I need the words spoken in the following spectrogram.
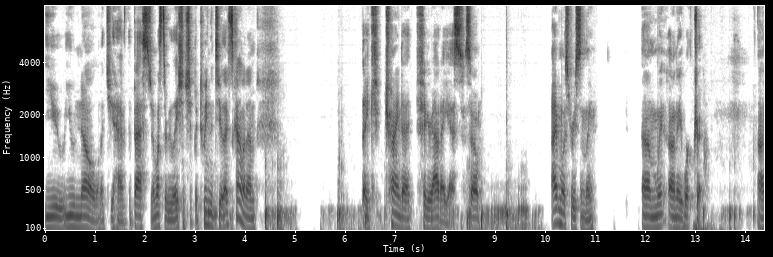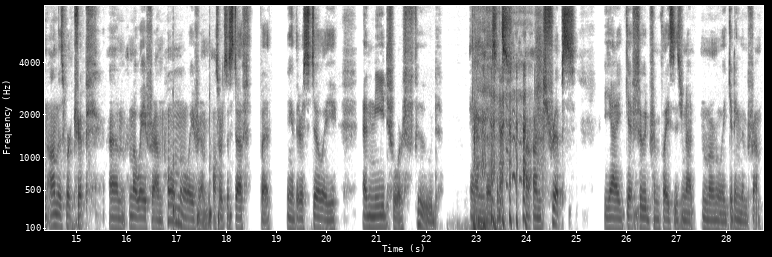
you you know that you have the best and what's the relationship between the two. That's kind of what I'm like trying to figure out, I guess. So I most recently um, went on a work trip. On on this work trip, um, I'm away from home. I'm away from all sorts of stuff, but you know, there's still a a need for food, and uh, since on- on trips, you gotta get food from places you're not normally getting them from.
